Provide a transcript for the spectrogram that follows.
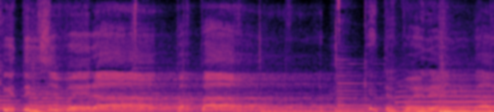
que te espera, papá, que te puede ayudar.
